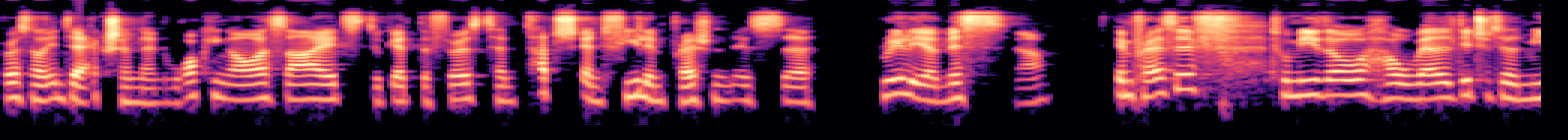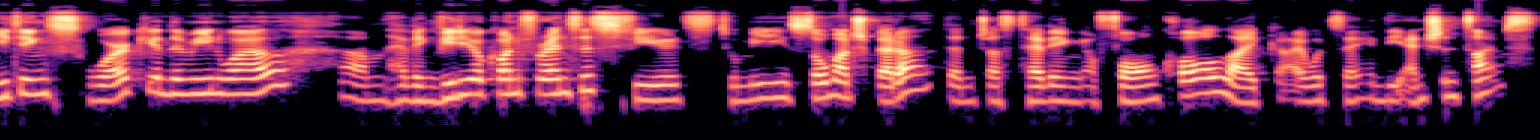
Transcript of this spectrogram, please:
personal interaction and walking our sites to get the first-hand touch and feel impression is uh, really a miss. Yeah. Impressive to me, though, how well digital meetings work in the meanwhile. Um, having video conferences feels to me so much better than just having a phone call, like I would say in the ancient times.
